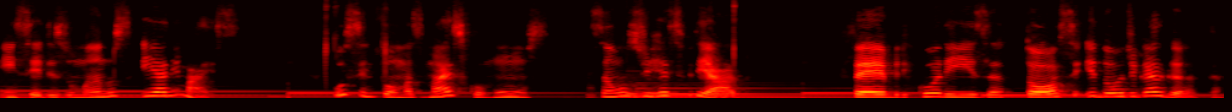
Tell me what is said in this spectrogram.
em seres humanos e animais. Os sintomas mais comuns são os de resfriado, febre, coriza, tosse e dor de garganta.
